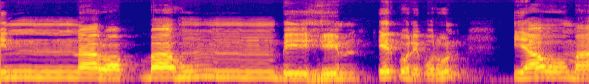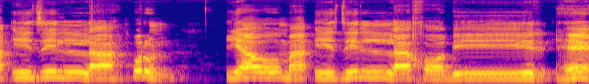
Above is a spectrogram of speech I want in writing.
ইন্না রব্বাহুম বিহিম। এরপরে পড়ুন ইয়াওমা ইজিল্লা পড়ুন ইয়াওমা ইজিল্লা খবির। হ্যাঁ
